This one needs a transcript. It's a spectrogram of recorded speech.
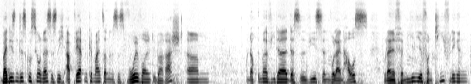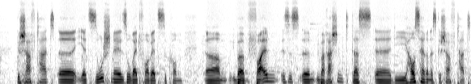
bei diesen Diskussionen. Ne? Es ist nicht abwertend gemeint, sondern es ist wohlwollend überrascht. Ähm, und auch immer wieder, dass, wie es denn wohl ein Haus oder eine Familie von Tieflingen geschafft hat, äh, jetzt so schnell so weit vorwärts zu kommen. Ähm, über, vor allem ist es ähm, überraschend, dass äh, die Hausherrin es geschafft hat,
